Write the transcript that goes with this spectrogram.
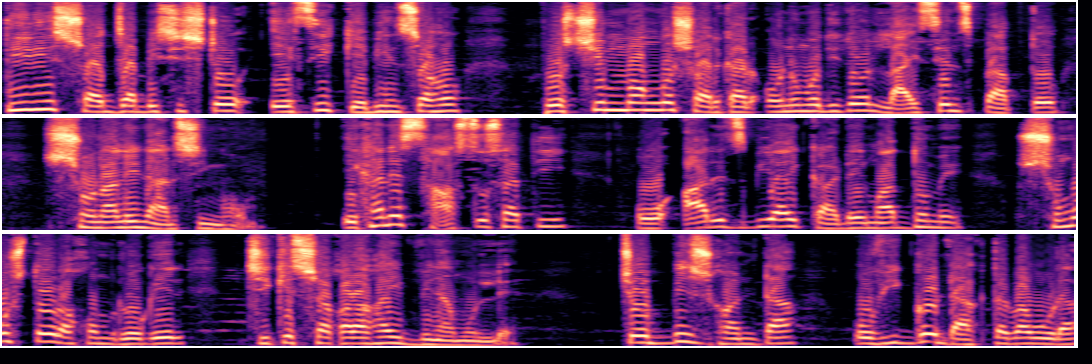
তিরিশ শয্যা বিশিষ্ট এসি কেবিন সহ পশ্চিমবঙ্গ সরকার অনুমোদিত লাইসেন্স প্রাপ্ত সোনালী নার্সিং হোম এখানে স্বাস্থ্যসাথী ও আরএসবিআই কার্ডের মাধ্যমে সমস্ত রকম রোগের চিকিৎসা করা হয় বিনামূল্যে। চব্বিশ ঘণ্টা অভিজ্ঞ ডাক্তারবাবুরা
